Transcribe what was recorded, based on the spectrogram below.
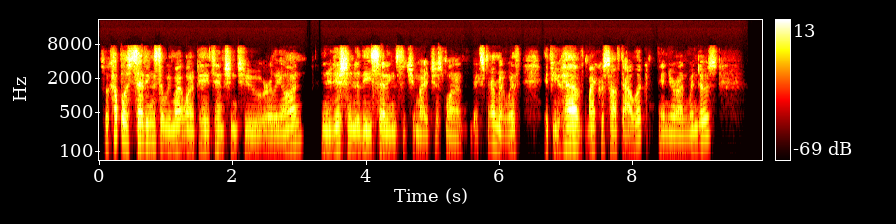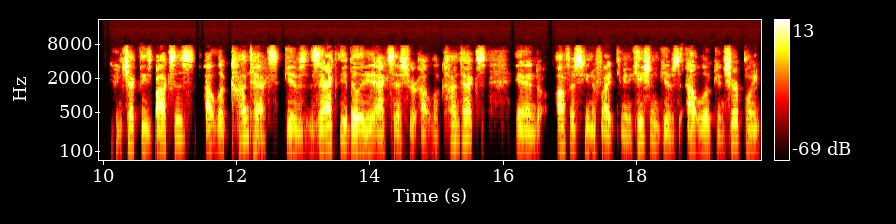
So a couple of settings that we might want to pay attention to early on. In addition to these settings that you might just want to experiment with, if you have Microsoft Outlook and you're on Windows, you can check these boxes. Outlook Contacts gives ZAC the ability to access your Outlook contacts, and Office Unified Communication gives Outlook and SharePoint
